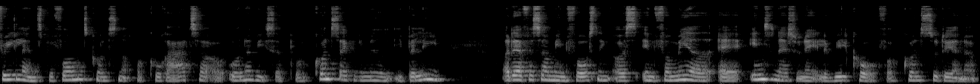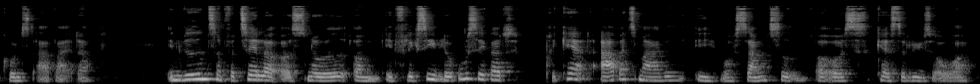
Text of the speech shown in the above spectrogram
freelance performancekunstner og kurator og underviser på Kunstakademiet i Berlin, og derfor så er min forskning også informeret af internationale vilkår for kunststuderende og kunstarbejdere. En viden, som fortæller os noget om et fleksibelt og usikkert, prekært arbejdsmarked i vores samtid, og også kaster lys over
